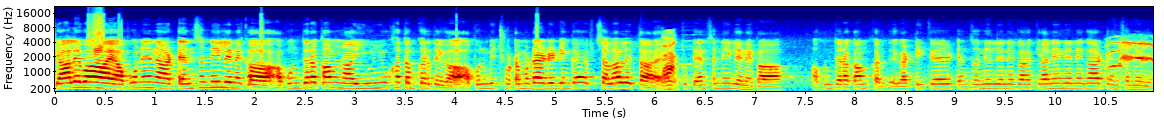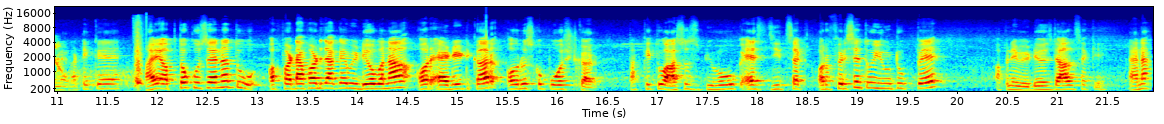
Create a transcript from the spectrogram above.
क्या ले भाई अपन है ना टेंशन नहीं लेने का। अपन तेरा काम ना यूँ यूँ खत्म कर देगा। अपन भी छोटा मोटा एडिटिंग का ऐप चला लेता है तू टेंशन नहीं लेने का। अपन तेरा काम कर देगा, ठीक है? टेंशन नहीं लेने का, क्या नहीं लेने का? टेंशन नहीं लेने का, ठीक है? भाई, अब तो खुश है ना तू? अब फटाफट जाके वीडियो बना और एडिट कर और उसको पोस्ट कर, ताकि तू आसूस वीवो एस जीत सके और फिर से तू यूट्यूब पे अपने वीडियोस डाल सके, है ना?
